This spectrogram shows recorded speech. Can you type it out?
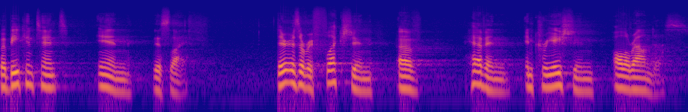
but be content in this life. There is a reflection of heaven and creation all around us.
